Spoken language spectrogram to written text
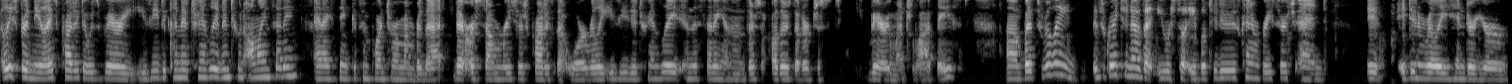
at least for Nilay's project, it was very easy to kind of translate into an online setting. And I think it's important to remember that there are some research projects that were really easy to translate in this setting, and there's others that are just very much lab based. Um, but it's really it's great to know that you were still able to do this kind of research, and it it didn't really hinder your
